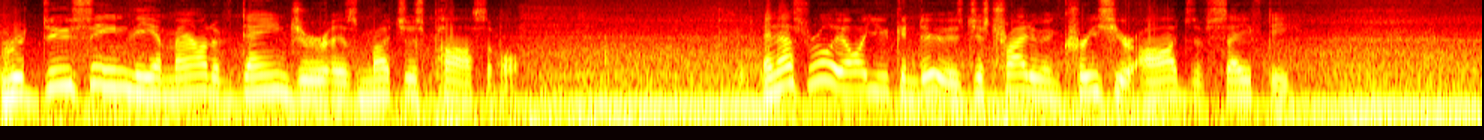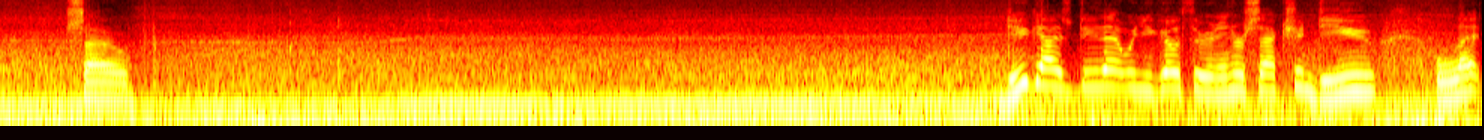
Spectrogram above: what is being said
reducing the amount of danger as much as possible. And that's really all you can do is just try to increase your odds of safety. So Do you guys do that when you go through an intersection? Do you let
